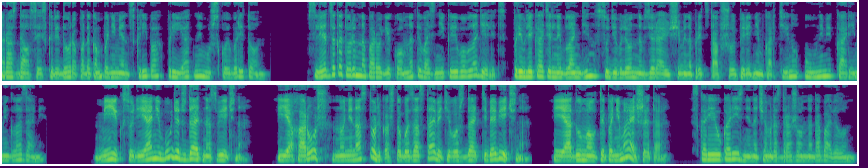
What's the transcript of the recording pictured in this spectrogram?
Раздался из коридора под аккомпанемент скрипа приятный мужской баритон. Вслед за которым на пороге комнаты возник и его владелец, привлекательный блондин с удивленно взирающими на представшую перед ним картину умными карими глазами. «Мик, судья не будет ждать нас вечно. Я хорош, но не настолько, чтобы заставить его ждать тебя вечно. Я думал, ты понимаешь это?» Скорее укоризненно, чем раздраженно добавил он.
